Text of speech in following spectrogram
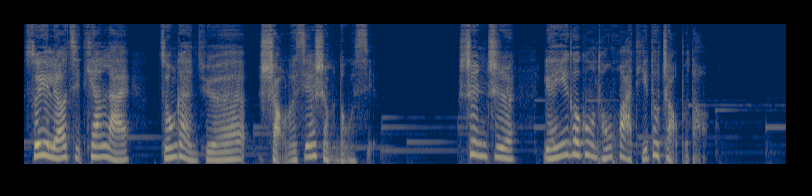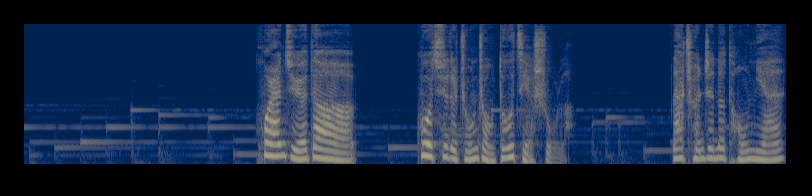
所以聊起天来总感觉少了些什么东西，甚至连一个共同话题都找不到。忽然觉得，过去的种种都结束了，那纯真的童年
